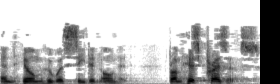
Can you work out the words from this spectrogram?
and him who was seated on it. From his presence,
